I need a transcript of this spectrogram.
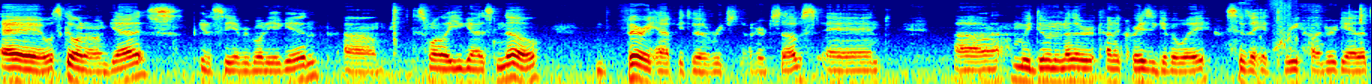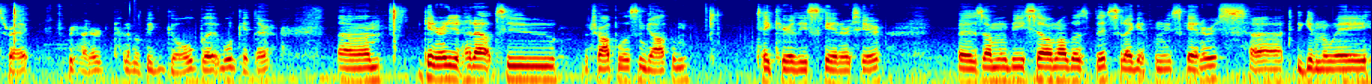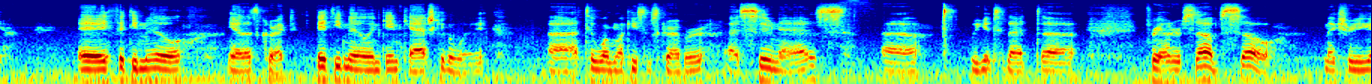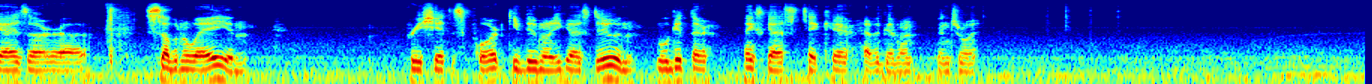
Hey, what's going on, guys? Good to see everybody again. Um, just want to let you guys know, I'm very happy to have reached 100 subs, and uh, I'm gonna be doing another kind of crazy giveaway as soon as I hit 300. Yeah, that's right, 300. Kind of a big goal, but we'll get there. Um, getting ready to head out to Metropolis and Gotham. Take care of these scanners here, as I'm gonna be selling all those bits that I get from these scanners uh, to be giving away a 50 mil yeah, that's correct. 50 mil in-game cash giveaway uh, to one lucky subscriber as soon as uh, we get to that uh, 300 subs. So make sure you guys are uh, subbing away and appreciate the support. Keep doing what you guys do, and we'll get there. Thanks, guys. Take care. Have a good one. Enjoy.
